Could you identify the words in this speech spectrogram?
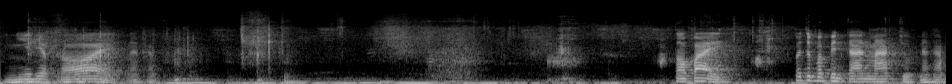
อย่างนี้เรียบร้อยนะครับต่อไปก็จะมาเป็นการมาร์กจุดนะครับ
